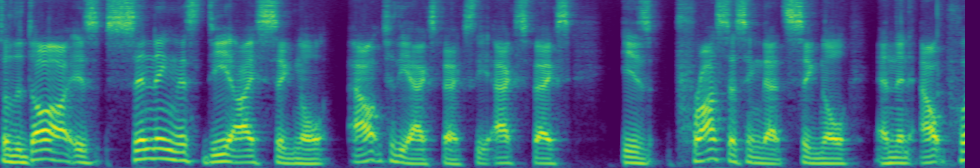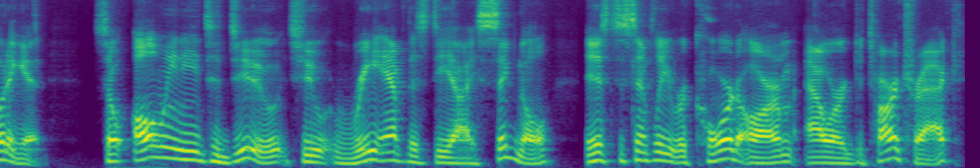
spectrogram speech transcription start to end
So the DAW is sending this DI signal out to the Axe-Fx. The Axe-Fx is processing that signal and then outputting it. So all we need to do to reamp this DI signal is to simply record arm our guitar track,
